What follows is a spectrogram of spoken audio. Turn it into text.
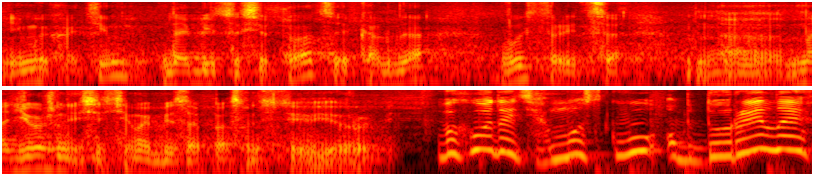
И мы хотим добиться ситуации, когда выстроится э, надежная система безопасности в Европе. Виходить, Москву обдурили,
